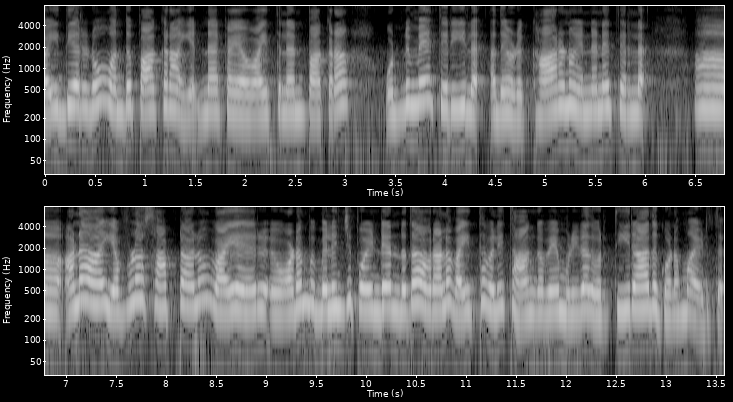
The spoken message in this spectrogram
வைத்தியரும் வந்து பார்க்குறான். என்ன க வயிற்றுலன்னு பார்க்குறான். ஒன்றுமே தெரியல. அதோட காரணம் என்னன்னே தெரில ஆனால் எவ்வளோ சாப்பிட்டாலும் வயிறு உடம்பு மெலிஞ்சு போயிட்டே இருந்தது. அவரால் வயிற்று வலி தாங்கவே முடியல. அது ஒரு தீராத குணமாயிடுது.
